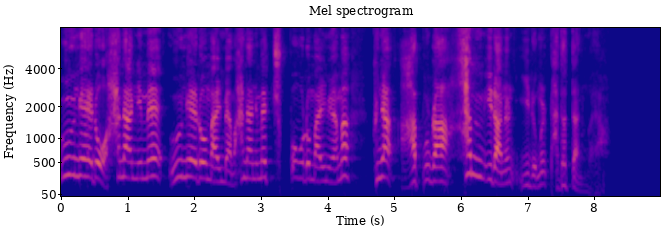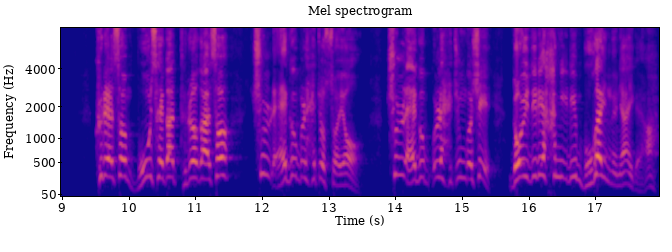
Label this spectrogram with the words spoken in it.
은혜로 하나님의 은혜로 말미암아 하나님의 축복으로 말미암아 그냥 아브라함이라는 이름을 받았다는 거야. 그래서 모세가 들어가서 출애굽을 해줬어요. 출애굽을 해준 것이 너희들이 한 일이 뭐가 있느냐 이거야.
